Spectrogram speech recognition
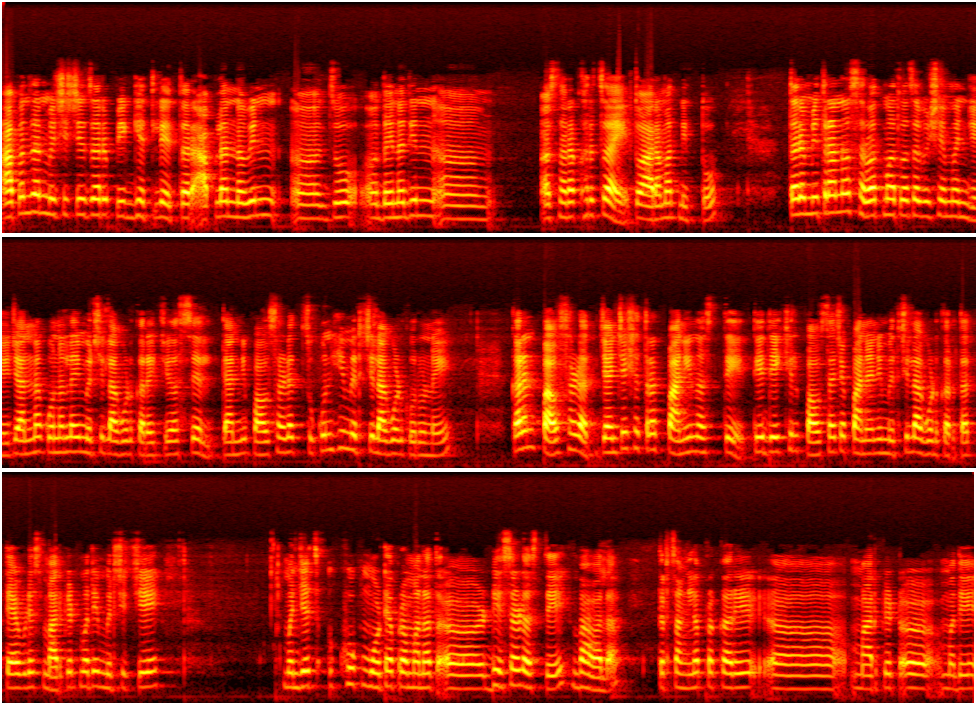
आपण जर मिरचीचे जर पीक घेतले तर आपला नवीन जो दैनंदिन असणारा खर्च आहे तो आरामात निघतो. तर मित्रांनो सर्वात महत्त्वाचा विषय म्हणजे ज्यांना कोणालाही मिरची लागवड करायची असेल त्यांनी पावसाळ्यात चुकून ही मिरची लागवड करू नये. कारण पावसाळ्यात ज्यांच्या क्षेत्रात पाणी नसते ते देखील पावसाच्या पाण्याने मिरची लागवड करतात. त्यावेळेस मार्केटमध्ये मिरचीचे म्हणजेच खूप मोठ्या प्रमाणात ढेसळ असते भावाला. तर चांगल्या प्रकारे मार्केटमध्ये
